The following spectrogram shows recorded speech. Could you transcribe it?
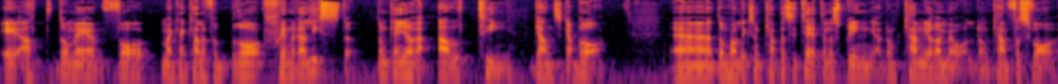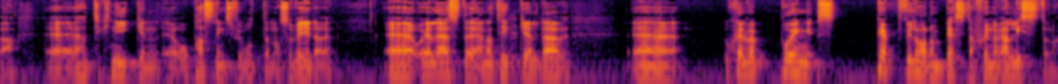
är att de är vad man kan kalla för bra generalister. De kan göra allting ganska bra. Ehm, de har liksom kapaciteten att springa, de kan göra mål, de kan försvara, eh, tekniken och passningsfoten och så vidare. Eh, och jag läste en artikel där eh, själva poängen, Pep vill ha de bästa generalisterna.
